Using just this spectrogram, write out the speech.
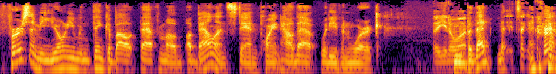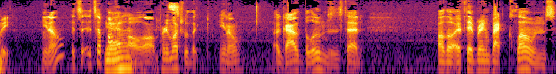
first, I mean, you don't even think about that from a, a balance standpoint, how that would even work. Uh, you know what? But that- that- it's like a Kirby. You know, it's it's a puppet Yeah. ball, pretty much with a you know a guy with balloons instead. Although if they bring back clones,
